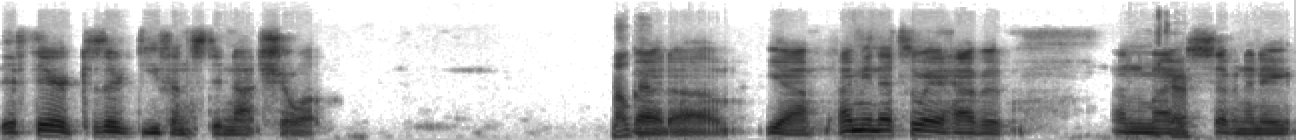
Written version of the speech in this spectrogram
if they're because their defense did not show up. okay. But um, yeah, I mean that's the way I have it on my Okay. seven and eight.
